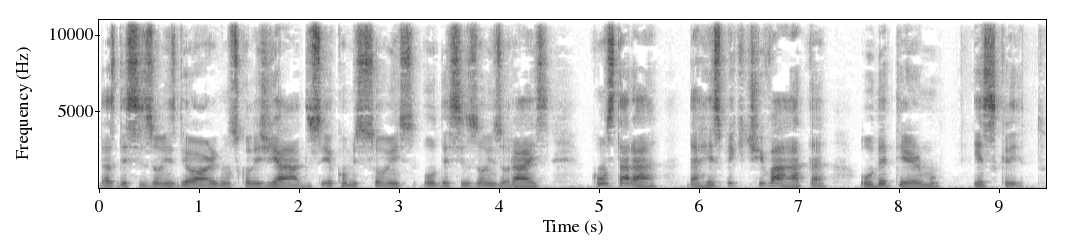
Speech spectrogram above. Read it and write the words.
das decisões de órgãos colegiados e comissões ou decisões orais constará da respectiva ata ou de termo escrito.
